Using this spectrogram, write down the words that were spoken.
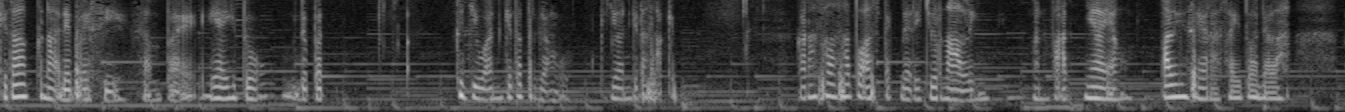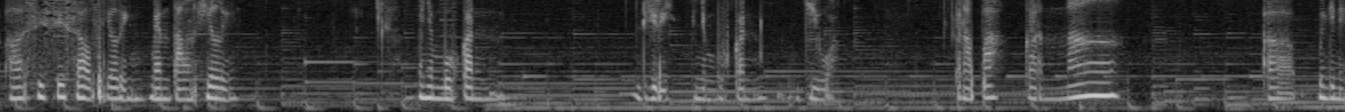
kita kena depresi sampai ya itu dapat kejiwaan kita terganggu, kejiwaan kita sakit. Karena salah satu aspek dari journaling manfaatnya yang paling saya rasa itu adalah uh, sisi self healing, mental healing menyembuhkan diri, menyembuhkan jiwa. Kenapa? Karena uh, begini,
